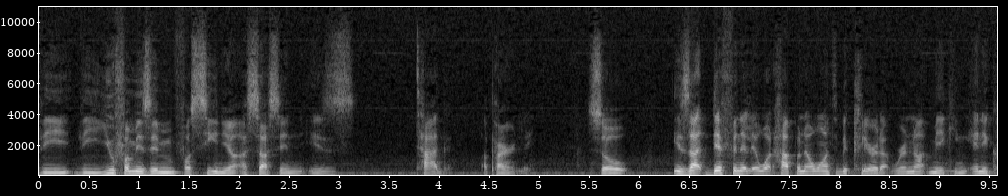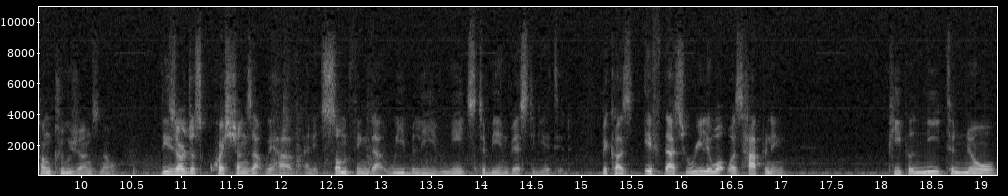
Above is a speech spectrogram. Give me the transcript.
the the euphemism for Senior Assassin is tag apparently. So is that definitely what happened? I want to be clear that we're not making any conclusions now. These are just questions that we have, and it's something that we believe needs to be investigated. Because if that's really what was happening, people need to know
